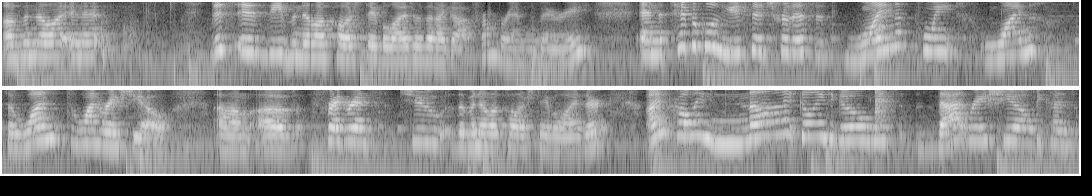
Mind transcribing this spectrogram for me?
of vanilla in it. This is the vanilla color stabilizer that I got from Brambleberry. And the typical usage for this is 1.1, so 1 to 1 ratio um, of fragrance to the vanilla color stabilizer. I'm probably not going to go with that ratio because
